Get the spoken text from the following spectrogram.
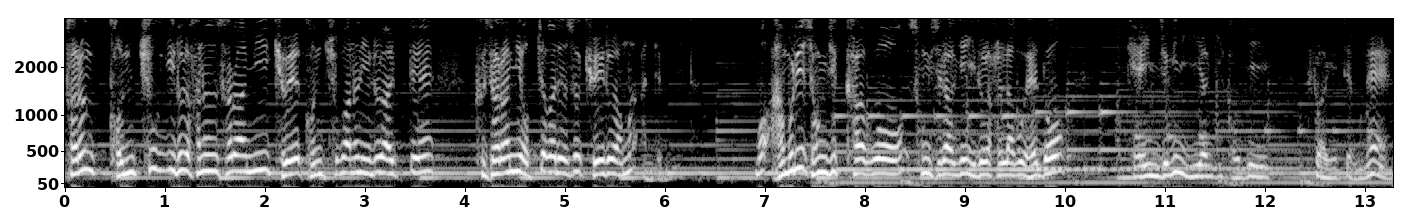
가령 건축 일을 하는 사람이 교회 건축하는 일을 할 때 그 사람이 업자가 돼서 교회를 하면 안 됩니다. 뭐 아무리 정직하고 성실하게 일을 하려고 해도 개인적인 이야기 거기 들어가기 때문에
